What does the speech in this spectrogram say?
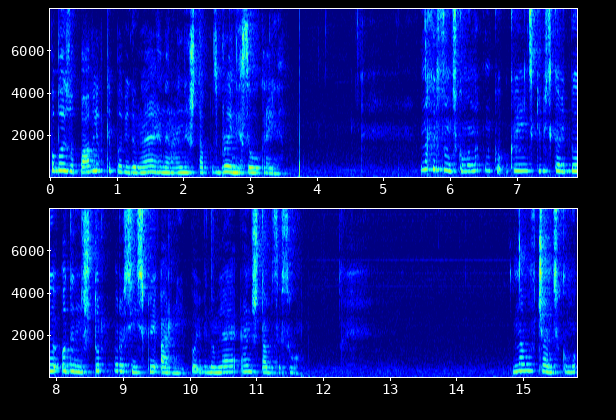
поблизу Павлівки, повідомляє Генеральний штаб Збройних сил України. На Херсонському напрямку українські війська відбили один штурм російської армії, повідомляє Генштаб ЗСУ. На Вовчанському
